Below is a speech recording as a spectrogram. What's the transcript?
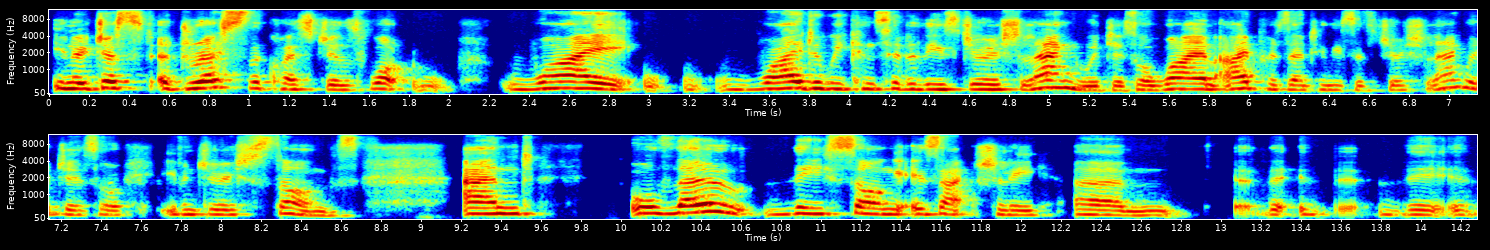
you know, just address the questions. What, why, why do we consider these Jewish languages, or why am I presenting these as Jewish languages, or even Jewish songs? And although the song is actually um, the, the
